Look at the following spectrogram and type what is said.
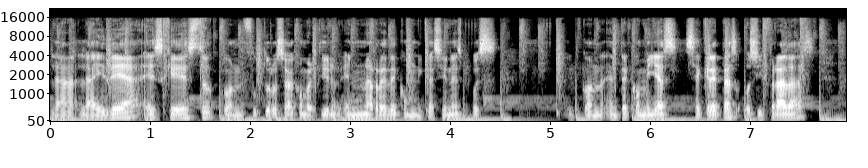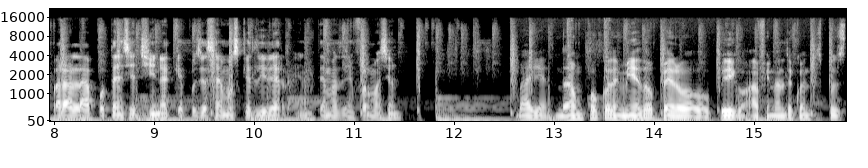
La, idea es que esto con el futuro se va a convertir en una red de comunicaciones, pues, con, entre comillas, secretas o cifradas para la potencia china, que pues ya sabemos que es líder en temas de información. Vaya, da un poco de miedo, pero digo, a final de cuentas, pues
